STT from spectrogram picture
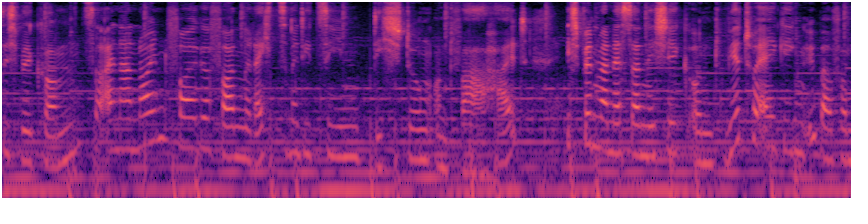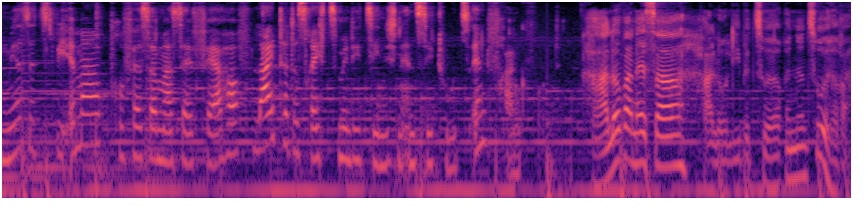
herzlich willkommen zu einer neuen Folge von Rechtsmedizin, Dichtung und Wahrheit. Ich bin Vanessa Nischig und virtuell gegenüber von mir sitzt wie immer Professor Marcel Verhoff, Leiter des Rechtsmedizinischen Instituts in Frankfurt. Hallo Vanessa, hallo liebe Zuhörerinnen und Zuhörer.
